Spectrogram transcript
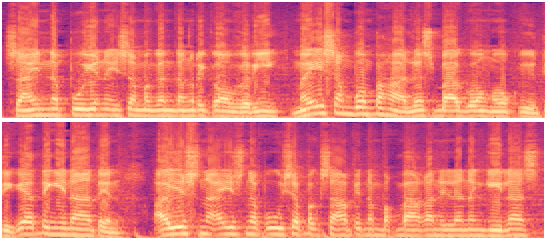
sign na po yun ng isang magandang recovery. May isang buwan pa halos bago ang OQT. Kaya tingin natin, ayos na ayos na po siya pagsapit ng bakbakan nila ng gilas.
